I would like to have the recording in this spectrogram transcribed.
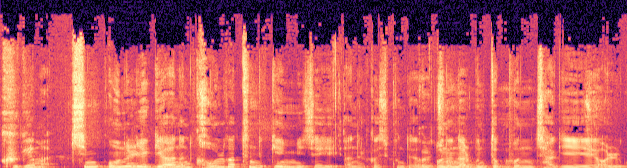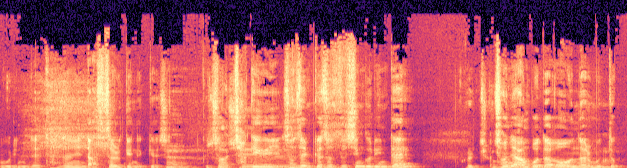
그게 마침 오늘 얘기하는 거울 같은 느낌이지 않을까 싶은데요. 그렇죠. 어느 날 문득 본 자기의 얼굴인데 타전이 낯설게 느껴지는. 네. 그죠? 사실- 자기 선생님께서 쓰신 글인데 그렇죠. 전혀 안 보다가 어느 날 문득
